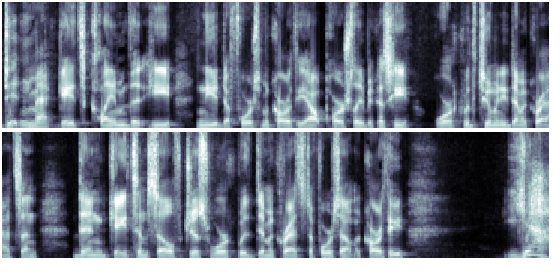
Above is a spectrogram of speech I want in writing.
didn't Matt Gaetz claim that he needed to force McCarthy out partially because he worked with too many Democrats and then Gaetz himself just worked with Democrats to force out McCarthy? Yeah.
